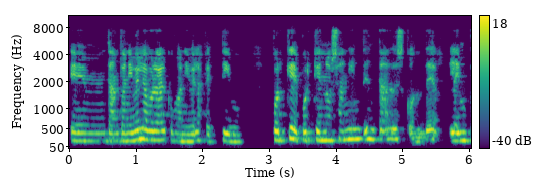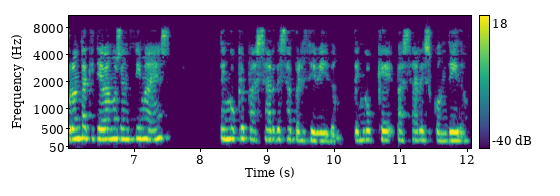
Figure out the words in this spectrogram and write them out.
em, tanto a nivel laboral como a nivel afectivo. ¿Por qué? Porque nos han intentado esconder. La impronta que llevamos encima es tengo que pasar desapercibido, tengo que pasar escondido.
